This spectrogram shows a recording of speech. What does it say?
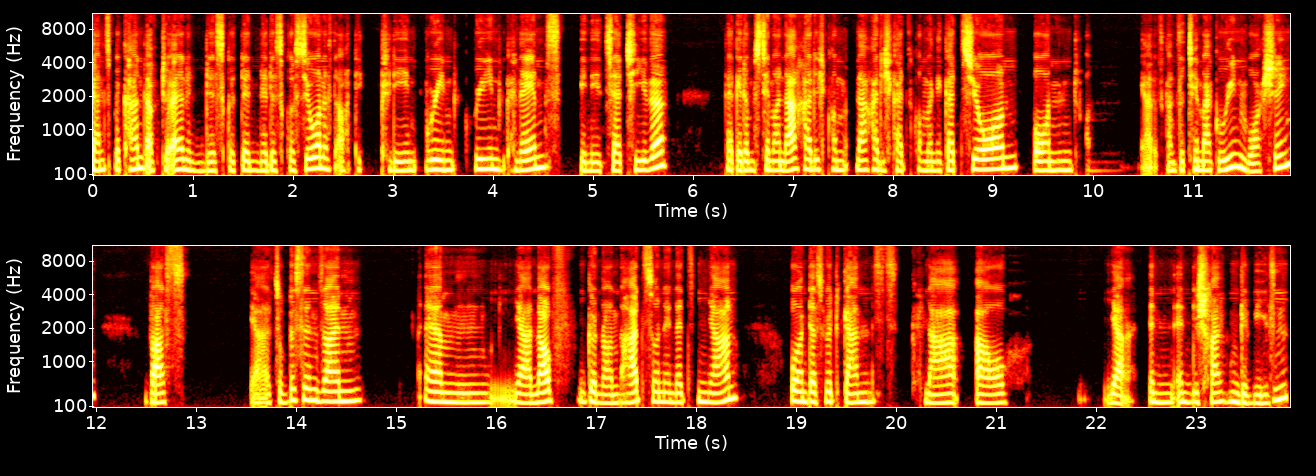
ganz bekannt aktuell in der, Diskussion ist auch die Clean, Green, Green Claims Initiative. Da geht es ums Thema Nachhaltig Nachhaltigkeitskommunikation und um ja, das ganze Thema Greenwashing, was ja so ein bisschen sein ähm, ja, Lauf genommen hat, so in den letzten Jahren. Und das wird ganz klar auch ja, in, in die Schranken gewiesen.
